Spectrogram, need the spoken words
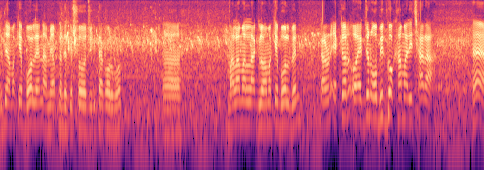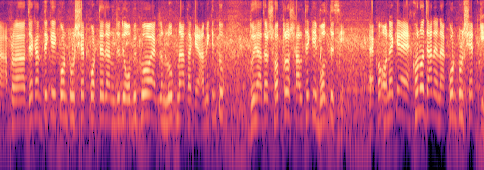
যদি আমাকে বলেন, আমি আপনাদেরকে সহযোগিতা করব। মালামাল লাগলেও আমাকে বলবেন। কারণ একটা, একজন অভিজ্ঞ খামারি ছাড়া হ্যাঁ আপনারা যেখান থেকে কন্ট্রোল সেট করতে যান, যদি অভিজ্ঞ একজন লোক না থাকে, আমি কিন্তু দু হাজার সতেরো সাল থেকেই বলতেছি। এখন অনেকে এখনও জানে না কন্ট্রোল সেট কি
